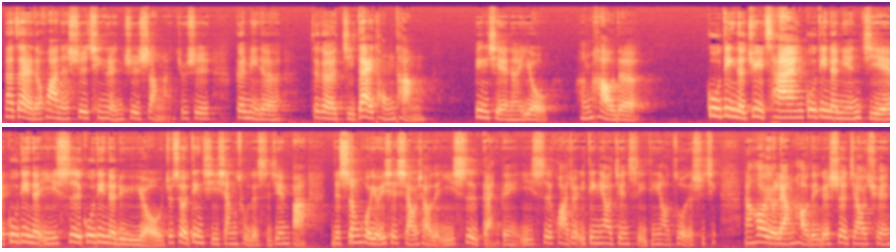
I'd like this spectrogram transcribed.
那再来的话呢，是亲人至上啊，就是跟你的这个几代同堂，并且呢有很好的。固定的聚餐、固定的年节、固定的仪式、固定的旅游，就是有定期相处的时间，把你的生活有一些小小的仪式感跟仪式化，就一定要坚持、一定要做的事情。然后有良好的一个社交圈，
